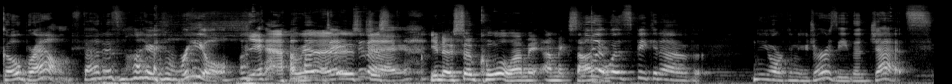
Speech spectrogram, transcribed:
go Browns. That is my real. yeah, I mean, it's today. just you know so cool. I'm I'm excited. Well, it was speaking of New York and New Jersey, the Jets.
